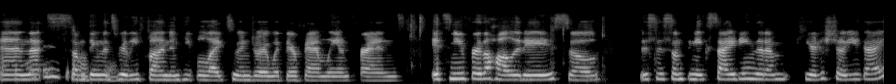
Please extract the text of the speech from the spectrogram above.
And that's that something awesome. that's really fun and people like to enjoy with their family and friends. It's new for the holidays. So this is something exciting that I'm here to show you guys.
